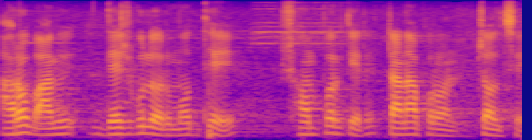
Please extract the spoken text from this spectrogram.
আরব আমি দেশগুলোর মধ্যে সম্পর্কের টানাপোড়েন চলছে।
